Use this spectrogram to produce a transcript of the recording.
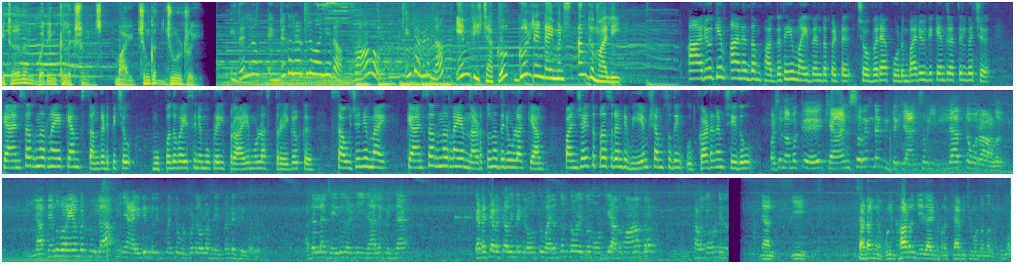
Eternal wedding collections by Chungath jewellery ഇതെല്ലാം എന്റെ കല്യാണത്തിന് വാങ്ങിയതാ. Wow ഇതെവിടുന്നാ? M V Chacko golden diamonds Angamaly. ആരോഗ്യം ആനന്ദം പദ്ധതിയുമായി ബന്ധപ്പെട്ട് ചൊവ്വര കുടുംബാരോഗ്യ കേന്ദ്രത്തിൽ വെച്ച് ക്യാൻസർ നിർണയ ക്യാമ്പ് സംഘടിപ്പിച്ചു. മുപ്പത് വയസ്സിന് മുകളിൽ പ്രായമുള്ള സ്ത്രീകൾക്ക് സൗജന്യമായി ക്യാൻസർ നിർണയം നടത്തുന്നതിനുള്ള camp panchayat president V M Shamsuddin ഉദ്ഘാടനം ചെയ്തു. പക്ഷെ നമുക്ക് ക്യാൻസറിന്റെ ഡിറ്റ് ക്യാൻസർ ഇല്ലാത്ത ഒരാൾ ഇല്ലാത്തെന്ന് പറയാൻ പറ്റൂല. ഇനി ഐഡിൻ ട്രീറ്റ്മെന്റ് ഉൾപ്പെടെയുള്ള ട്രീറ്റ്മെന്റ് ഒക്കെ ഉണ്ട്. അതെല്ലാം ചെയ്തു കഴിഞ്ഞ് കഴിഞ്ഞാൽ പിന്നെ ഇടയ്ക്കിടയ്ക്ക് അതിന്റെ ഗ്രോത്ത് വരുന്നുണ്ടോ എന്ന് നോക്കി അത് മാത്രം കളഞ്ഞുകൊണ്ടിരുന്നു ഞാൻ ഈ ചടങ്ങ് ഉദ്ഘാടനം ചെയ്തതായിട്ട് പ്രഖ്യാപിച്ചുകൊണ്ട് നിർത്തുന്നു.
